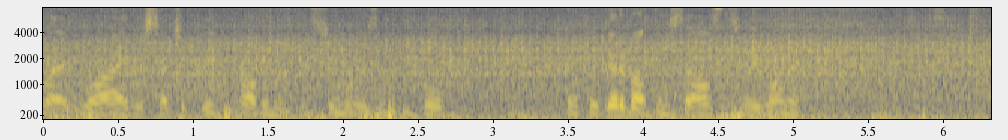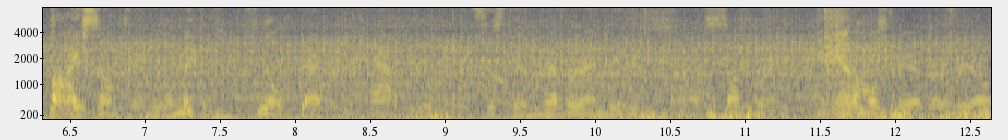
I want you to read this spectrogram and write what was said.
why, why there's such a big problem with consumerism. People don't feel good about themselves, and so they want to buy something that'll make them feel better and happy. And it's just a never-ending uh, suffering. And animals bear the real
